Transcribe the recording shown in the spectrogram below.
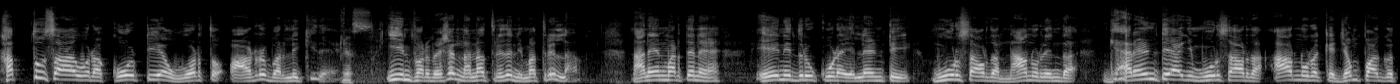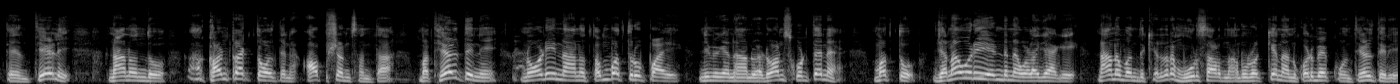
ಹತ್ತು ಸಾವಿರ ಕೋಟಿಯ ವರ್ತ್ ಆರ್ಡ್ರ್ ಬರಲಿಕ್ಕಿದೆ. ಈ ಇನ್ಫಾರ್ಮೇಷನ್ ನನ್ನ ಹತ್ರ ಇದೆ ನಿಮ್ಮ ಹತ್ರ ಇಲ್ಲ. ನಾನೇನು ಮಾಡ್ತೇನೆ ಏನಿದ್ರೂ ಕೂಡ ಎಲ್ ಎನ್ ಟಿ ಮೂರು ಸಾವಿರದ ನಾನ್ನೂರಿಂದ ಗ್ಯಾರಂಟಿಯಾಗಿ ಮೂರು ಸಾವಿರದ ಆರುನೂರಕ್ಕೆ ಜಂಪ್ ಆಗುತ್ತೆ ಅಂಥೇಳಿ ನಾನೊಂದು ಕಾಂಟ್ರಾಕ್ಟ್ ತೊಗೊಳ್ತೇನೆ ಆಪ್ಷನ್ಸ್ ಅಂತ. ಮತ್ತು ಹೇಳ್ತೀನಿ, ನೋಡಿ ನಾನು ತೊಂಬತ್ತು ರೂಪಾಯಿ ನಿಮಗೆ ನಾನು ಅಡ್ವಾನ್ಸ್ ಕೊಡ್ತೇನೆ. ಮತ್ತು ಜನವರಿ ಎಂಡಿನ ಒಳಗಾಗಿ ನಾನು ಬಂದು ಕೇಳಿದ್ರೆ ಮೂರು ಸಾವಿರದ ನಾನ್ನೂರಕ್ಕೆ ನಾನು ಕೊಡಬೇಕು ಅಂತ ಹೇಳ್ತೀರಿ.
